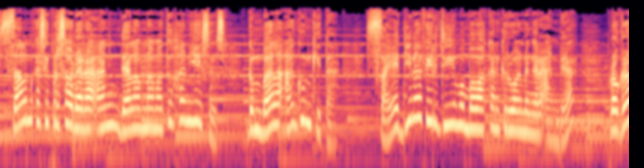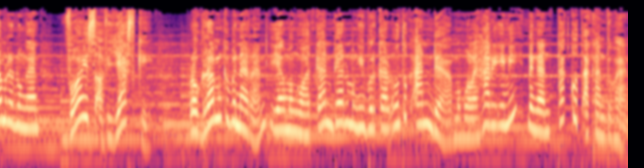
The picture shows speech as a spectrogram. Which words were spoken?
salam kasih persaudaraan dalam nama Tuhan Yesus, Gembala Agung kita. Saya Dina Virji membawakan ke ruang dengar Anda program renungan Voice of Yaski. Program kebenaran yang menguatkan dan menghiburkan untuk Anda memulai hari ini dengan takut akan Tuhan.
